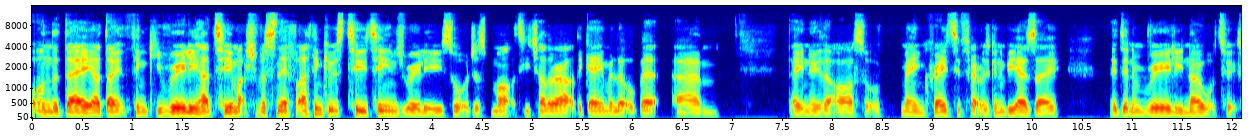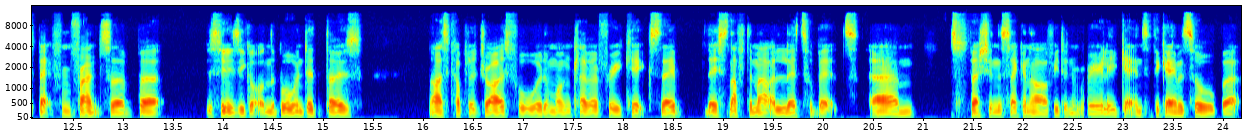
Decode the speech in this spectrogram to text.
on the day, I don't think he really had too much of a sniff. I think it was two teams really who sort of just marked each other out of the game a little bit. Um, they knew that our sort of main creative threat was going to be Eze they didn't really know what to expect from França. But as soon as he got on the ball and did those nice couple of drives forward and one clever free kicks, they they snuffed him out a little bit. Um, especially in the second half, he didn't really get into the game at all. But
